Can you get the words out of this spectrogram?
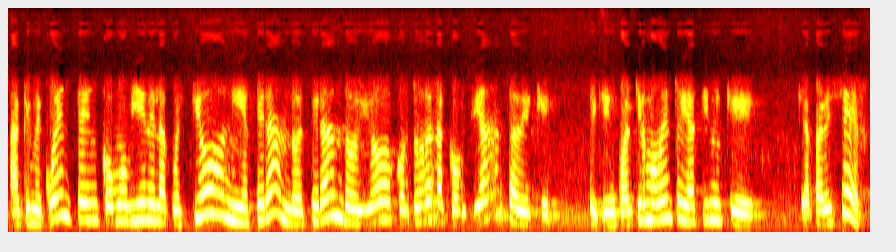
a que me cuenten cómo viene la cuestión y esperando, esperando yo con toda la confianza de que, de que en cualquier momento ya tiene que, aparecer.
